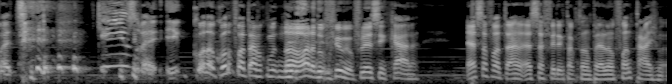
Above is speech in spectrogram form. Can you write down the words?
que isso, velho? E quando, quando o fantasma. Na hora do filme, eu falei assim, cara. Essa fantasma, essa feira que tá contando pra ela é um fantasma.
